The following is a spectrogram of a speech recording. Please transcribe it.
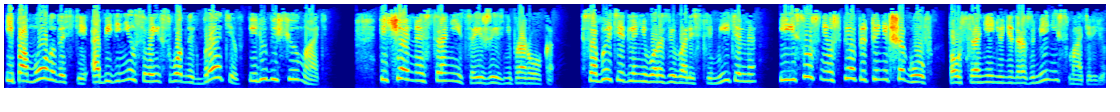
и по молодости объединил своих сводных братьев и любящую мать. Печальная страница из жизни пророка. События для него развивались стремительно, и Иисус не успел предпринять шагов по устранению недоразумений с матерью.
